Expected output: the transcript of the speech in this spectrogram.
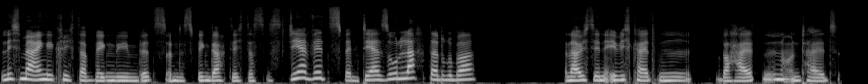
nicht mehr eingekriegt hat wegen dem Witz. Und deswegen dachte ich, das ist der Witz. Wenn der so lacht darüber, dann habe ich den Ewigkeiten behalten und halt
